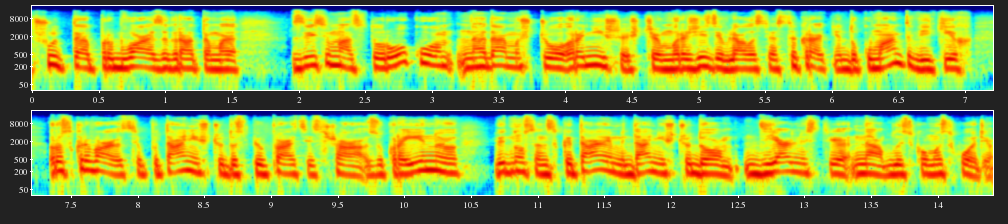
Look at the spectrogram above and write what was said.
Шульте перебуває за ґратами з 18-го року. Нагадаємо, що раніше ще в мережі з'являлися секретні документи, в яких розкриваються питання щодо співпраці США з Україною, відносин з Китаєм і дані щодо діяльності на близькому сході.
